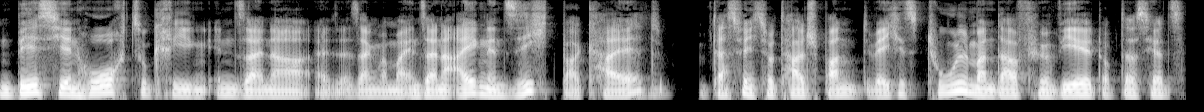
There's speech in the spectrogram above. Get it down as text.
ein bisschen hochzukriegen in seiner, äh, sagen wir mal, in seiner eigenen Sichtbarkeit, das finde ich total spannend. Welches Tool man dafür wählt, ob das jetzt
